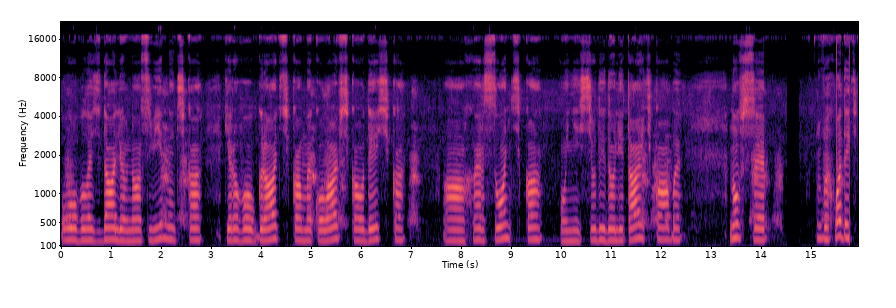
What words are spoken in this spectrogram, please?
область. Далі в нас Вінницька, Кіровоградська, Миколаївська, Одеська, Херсонська. О, ні, сюди долітають каби. Ну, все. Виходить,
